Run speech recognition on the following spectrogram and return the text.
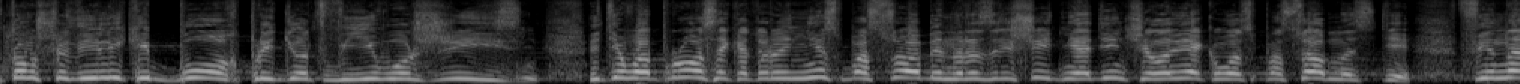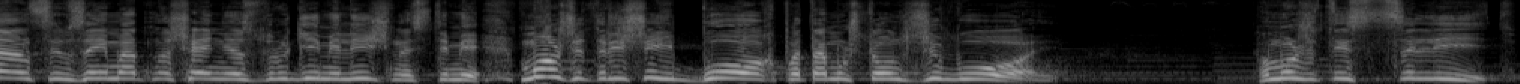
том, что великий Бог придет в его жизнь. И те вопросы, которые не способен разрешить ни один человек, его способности, финансы, взаимоотношения с другими личностями, может решить Бог, потому что он живой. Он может исцелить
